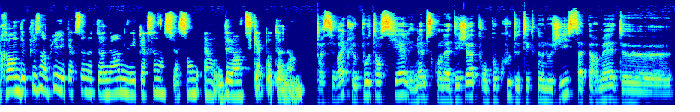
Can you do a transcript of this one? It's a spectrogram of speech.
rendre de plus en plus les personnes autonomes, les personnes en situation de handicap autonomes. C'est vrai que le potentiel, et même ce qu'on a déjà pour beaucoup de technologies, ça permet de,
